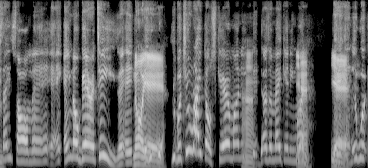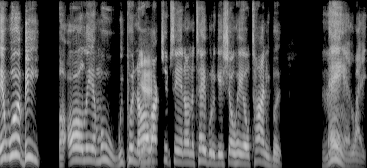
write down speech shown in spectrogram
Mhm. say, Saul, man, ain't, ain't no guarantees. No, yeah, you- yeah, yeah. you- but you're right though. Scare money, Uh-huh. it doesn't make any money. yeah, yeah, and it would it would be an all-in move. We putting all Yeah. our chips in on the table to get Shohei Ohtani, but man, like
